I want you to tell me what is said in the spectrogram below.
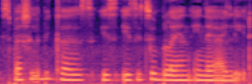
especially because it's easy to blend in the eyelid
